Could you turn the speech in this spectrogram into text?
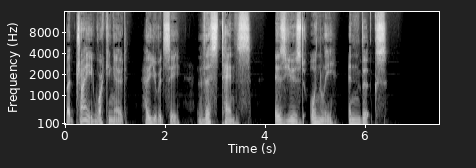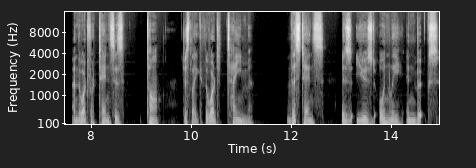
but try working out how you would say this tense is used only in books. And the word for tense is temps, just like the word time. This tense is used only in books.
